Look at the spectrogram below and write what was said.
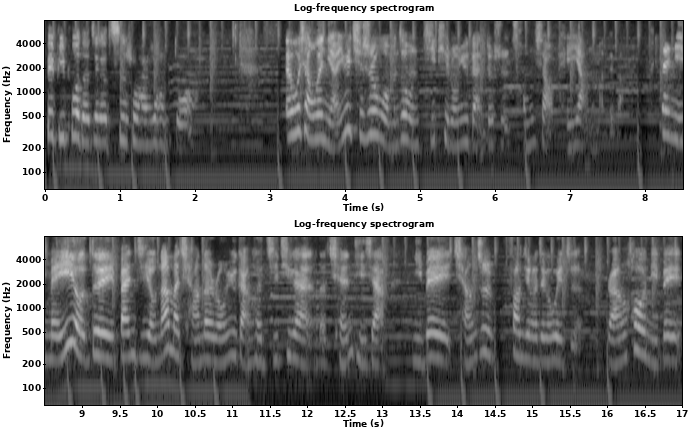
被逼迫的这个次数还是很多。哎，我想问你啊，因为其实我们这种集体荣誉感就是从小培养的嘛，对吧？在你没有对班级有那么强的荣誉感和集体感的前提下，你被强制放进了这个位置，然后你被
